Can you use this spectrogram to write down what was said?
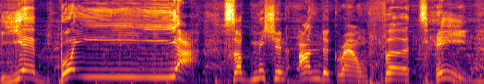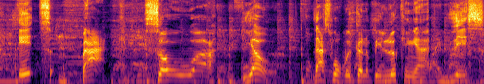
yeah, boy. Yeah. Submission Underground 13. It's back. So, uh, yo, that's what we're going to be looking at this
